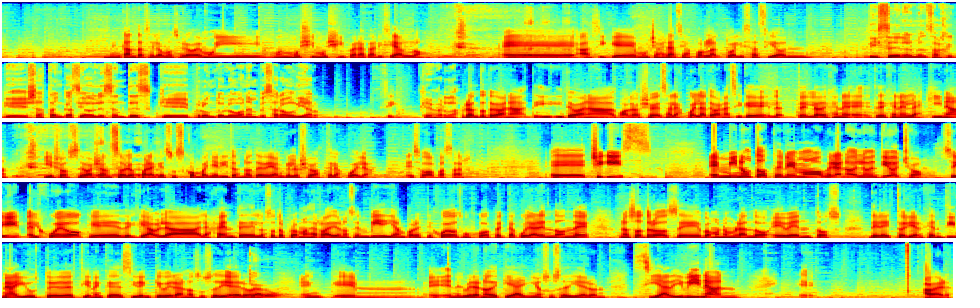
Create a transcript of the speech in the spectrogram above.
Me encanta ese lomo, se lo ve muy, muy mushy mushy para acariciarlo. Eh, así que muchas gracias por la actualización. Dice en el mensaje que ya están casi adolescentes que pronto lo van a empezar a odiar. Sí. Que es verdad. Pronto te van a, y, te van a, cuando lo lleves a la escuela, te van a decir que te lo dejen, eh, te dejen en la esquina y ellos se vayan solos para que sus compañeritos no te vean que lo llevaste a la escuela. Eso va a pasar. Eh, chiquis, en minutos tenemos Verano del 98, ¿sí? El juego que, del que habla la gente, de los otros programas de radio nos envidian por este juego. Es un juego espectacular en donde nosotros eh, vamos nombrando eventos de la historia argentina y ustedes tienen que decir en qué verano sucedieron. Claro. En, en- en el verano de qué año sucedieron. Si adivinan, eh, a ver,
